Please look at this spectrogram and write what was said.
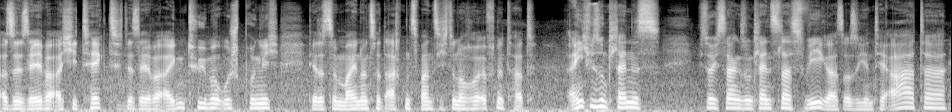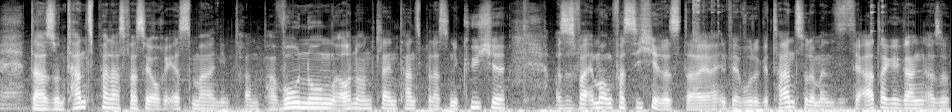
Also derselbe Architekt, derselbe Eigentümer ursprünglich, der das im Mai 1928 dann auch eröffnet hat. Eigentlich wie so ein kleines, wie soll ich sagen, so ein kleines Las Vegas. Also hier ein Theater, da so ein Tanzpalast, was ja auch erstmal nebendran ein paar Wohnungen, auch noch einen kleinen Tanzpalast, eine Küche. Also es war immer irgendwas Sicheres da. Ja. Entweder wurde getanzt oder man ist ins Theater gegangen. Also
